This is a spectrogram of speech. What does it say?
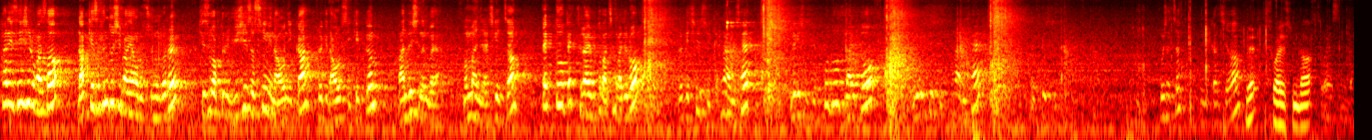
팔이 3시로 가서 라켓을 한두 시 방향으로 주는 거를 기술 각도를 유지해서 스윙이 나오니까 그렇게 나올 수 있게끔 만드시는 거야. 뭔 말인지 아시겠죠? 백도 백 드라이브도 마찬가지로 이렇게 칠 수 있게 하나 둘셋 이렇게 칠 수 있게 포도 드라이브도 이렇게 칠 수 있게 하나 둘셋 이렇게 칠 수 있게 보셨죠? 여기까지요. 네, 수고하셨습니다. 수고하셨습니다.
